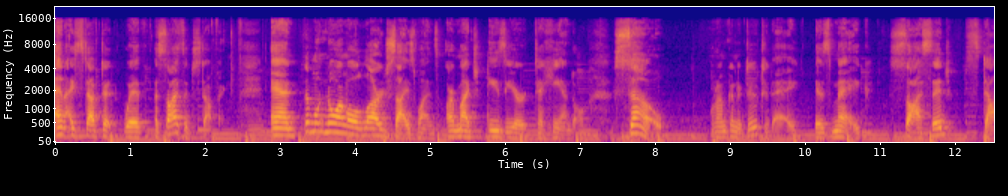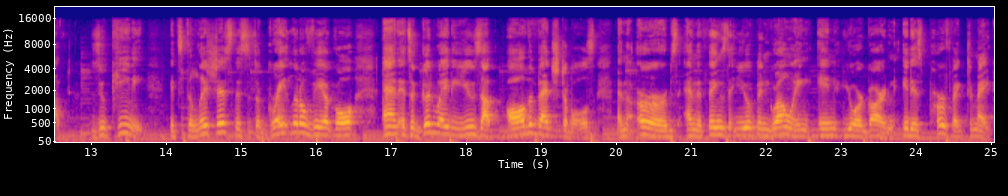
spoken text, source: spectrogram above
and I stuffed it with a sausage stuffing. And the normal large size ones are much easier to handle. So, what I'm gonna do today is make sausage stuffed zucchini. It's delicious. This is a great little vehicle, and it's a good way to use up all the vegetables and the herbs and the things that you have been growing in your garden. It is perfect to make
